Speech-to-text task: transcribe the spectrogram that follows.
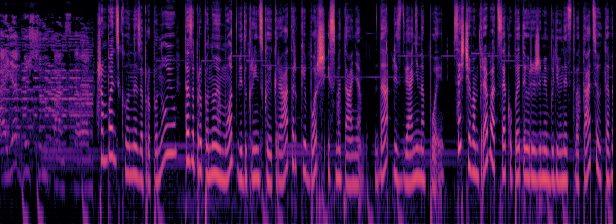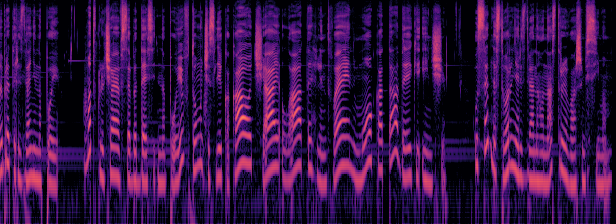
а я без шампанского. Шампанського не запропоную, та запропоную мод від української креаторки борщ і сметаня на різдвяні напої. Все, що вам треба, це купити у режимі будівництва тацю та вибрати різдвяні напої. Мод включає в себе 10 напоїв, в тому числі какао, чай, лати, глінтвейн, мока та деякі інші. Усе для створення різдвяного настрою вашим сімам.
